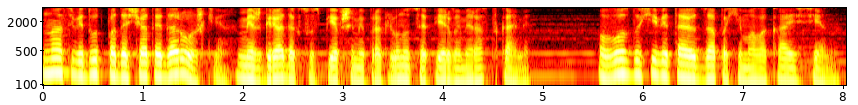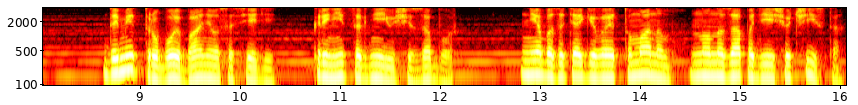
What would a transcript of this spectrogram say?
Нас ведут по дощатой дорожке, меж грядок с успевшими проклюнуться первыми ростками. В воздухе витают запахи молока и сена. Дымит трубой баня у соседей, кренится гниющий забор. Небо затягивает туманом, но на западе еще чисто,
